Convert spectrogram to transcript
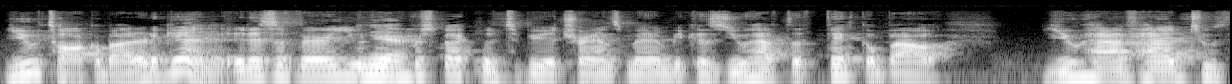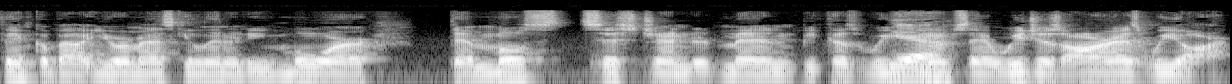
you talk about it again. It is a very unique yeah. perspective to be a trans man because you have to think about you have had to think about your masculinity more than most cisgendered men because we yeah. you know what I'm saying we just are as we are.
